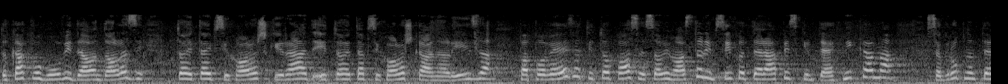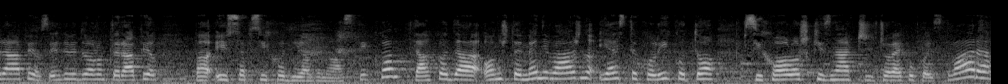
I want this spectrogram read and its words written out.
do kakvog uvida on dolazi, to je taj psihološki rad i to je ta psihološka analiza, pa povezati to posle sa ovim ostalim psihoterapijskim tehnikama, sa grupnom terapijom, sa individualnom terapijom, pa i sa psihodijagnostikom. Tako da ono što je meni važno jeste koliko to psihološki znači čoveku koji stvara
